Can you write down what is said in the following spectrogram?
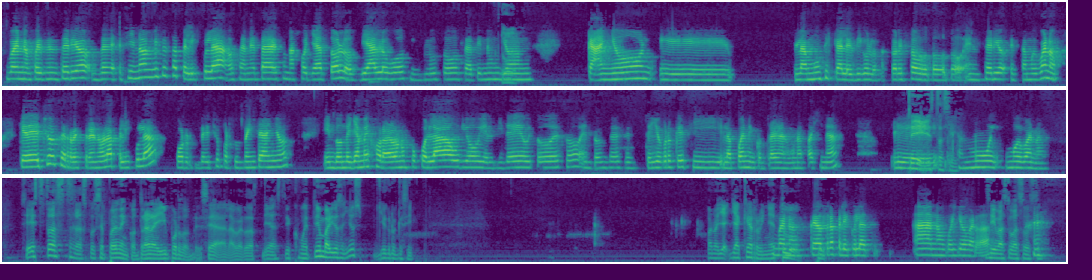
Bueno, pues en serio, si no han visto esta película, o sea, neta es una joya, todos los diálogos incluso, o sea, tiene un guion cañón, eh, la música, les digo, los actores, todo, todo, todo, en serio está muy bueno. Que de hecho se reestrenó la película, por, de hecho por sus 20 años, en donde ya mejoraron un poco el audio y el video y todo eso, entonces este, yo creo que sí la pueden encontrar en alguna página. Eh, Sí, esta sí. Está muy, muy buena. Sí, estas todas las pues, se pueden encontrar ahí por donde sea, la verdad. Ya, como tienen varios años, yo creo que sí. Bueno, ya, ya que arruiné tu... Bueno, ¿qué tu- otra película? Ah, no, voy yo, ¿verdad? Sí, vas tú, vas tú, sí.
